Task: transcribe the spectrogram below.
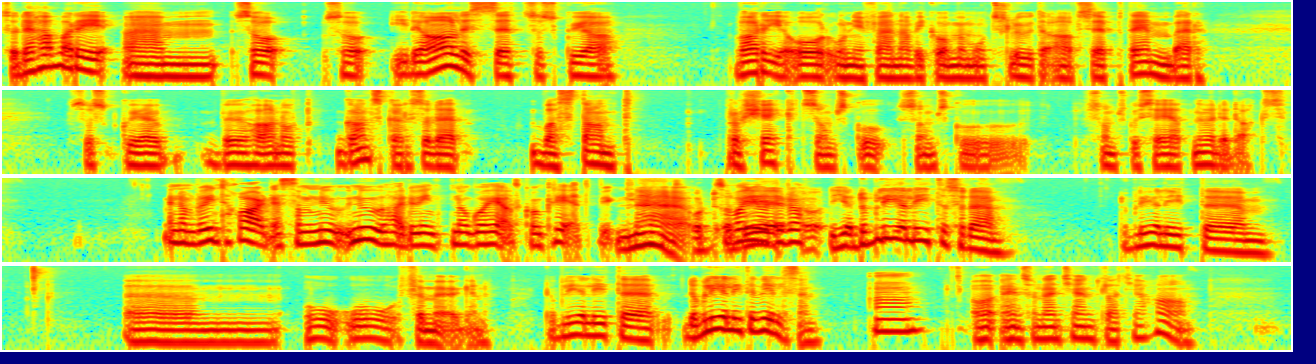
Så det har varit... Um, så, så idealiskt sett så skulle jag varje år ungefär när vi kommer mot slutet av september så skulle jag behöva ha något ganska sådär bastant projekt som skulle, som skulle, som skulle säga att nu är det dags. Men om du inte har det som nu, nu har du inte något helt konkret byggt. Nej, och, Så och vad det, gör du då? Ja, då blir jag lite sådär... Då blir jag lite... Um, oförmögen. Då blir jag lite, då blir jag lite vilsen. Mm. Och en sån där känsla att jaha,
